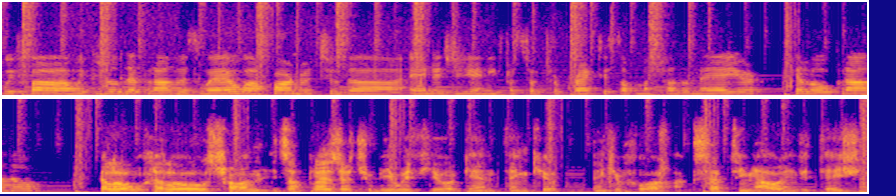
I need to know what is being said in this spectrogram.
with uh, with Jose Prado as well, a partner to the Energy and Infrastructure Practice of Machado Meyer. Hello, Prado. Hello, hello, Sharn. It's a pleasure to be with you again. Thank you, thank you for accepting our invitation.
